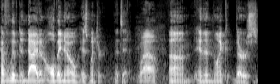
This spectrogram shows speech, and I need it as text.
have lived and died, and all they know is winter. That's it. wow. Um, and then like there's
